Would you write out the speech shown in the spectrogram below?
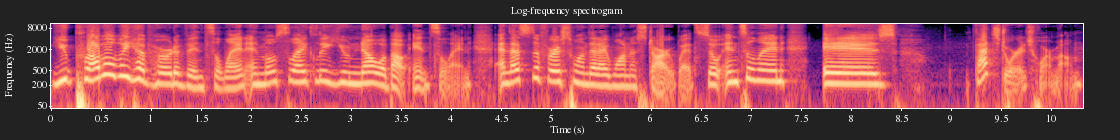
you probably have heard of insulin, and most likely you know about insulin. And that's the first one that I want to start with. So, insulin is fat storage hormone.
